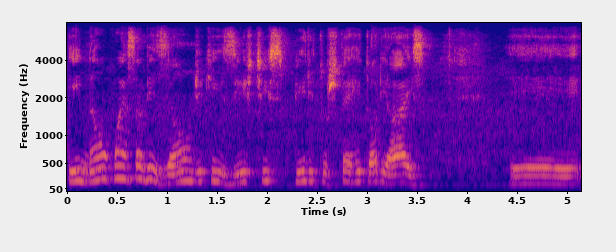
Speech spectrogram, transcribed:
e não com essa visão de que existe espíritos territoriais. E,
